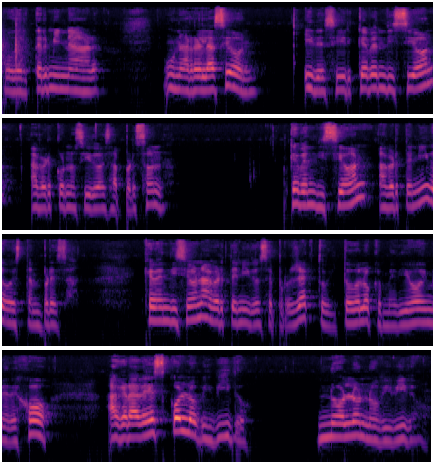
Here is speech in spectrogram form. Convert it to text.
poder terminar una relación y decir qué bendición haber conocido a esa persona. Qué bendición haber tenido esta empresa. Qué bendición haber tenido ese proyecto y todo lo que me dio y me dejó. Agradezco lo vivido, no lo no vivido,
